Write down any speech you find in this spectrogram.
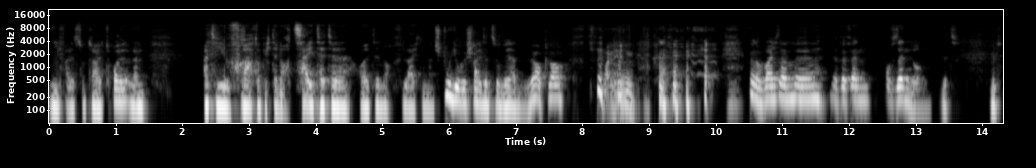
lief alles total toll und dann hat die gefragt, ob ich denn noch Zeit hätte, heute noch vielleicht um ins Studio geschaltet zu werden. Ja, klar. Mal hin. ja, dann war ich dann äh, FFN auf Sendung mit, mit,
